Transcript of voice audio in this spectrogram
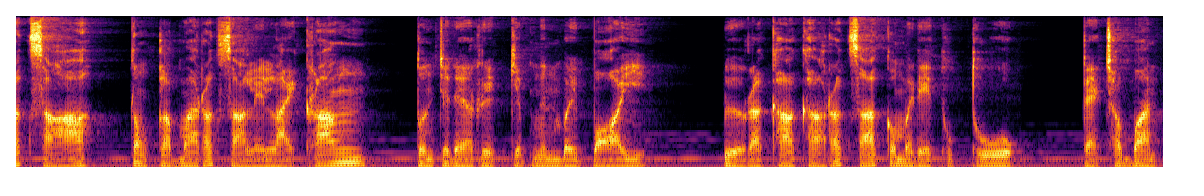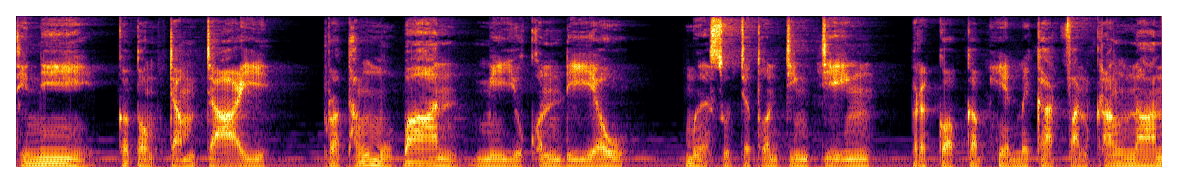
รักษาต้องกลับมารักษาหลาย ๆ ครั้ง ตนจะได้เรียกเก็บเงินบ่อยๆด้วยราคาค่ารักษาก็ไม่ได้ถูกๆ แต่ชาวบ้านที่นี่ก็ต้องจำใจ เพราะทั้งหมู่บ้านมีอยู่คนเดียว เมื่อสุดจะทนจริง ๆ ประกอบกับเหตุไม่คาดฝันครั้งนั้น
